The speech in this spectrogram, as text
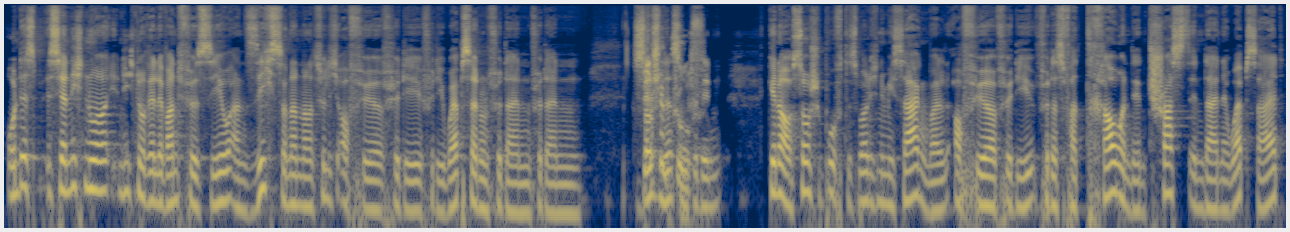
Und es ist ja nicht nur, nicht nur relevant für SEO an sich, sondern natürlich auch für, für die, für die Website und für deinen, für deinen Social Business Proof. und für den, Genau, Social Proof, das wollte ich nämlich sagen, weil auch für, für die, für das Vertrauen, den Trust in deine Website,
